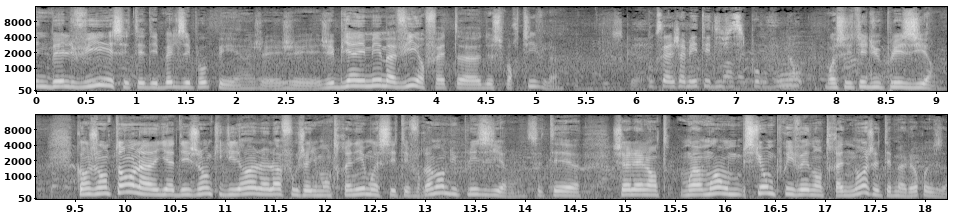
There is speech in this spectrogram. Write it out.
une belle vie et c'était des belles épopées. Hein. J'ai bien aimé ma vie en fait euh, de sportive là. Donc ça n'a jamais été difficile pour vous Non. Moi, c'était du plaisir. Quand j'entends, là, il y a des gens qui disent « Oh là là, faut que j'aille m'entraîner », moi, c'était vraiment du plaisir. C'était, euh, j'allais Moi, moi si on me privait d'entraînement, j'étais malheureuse.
